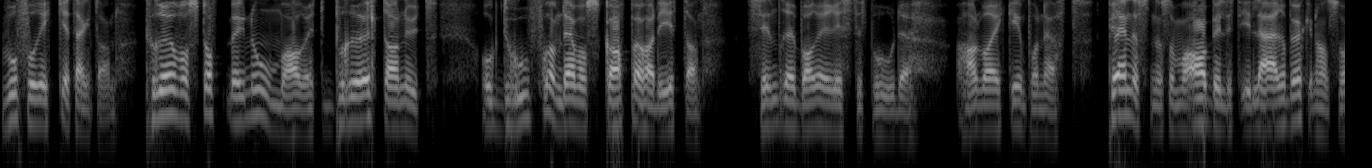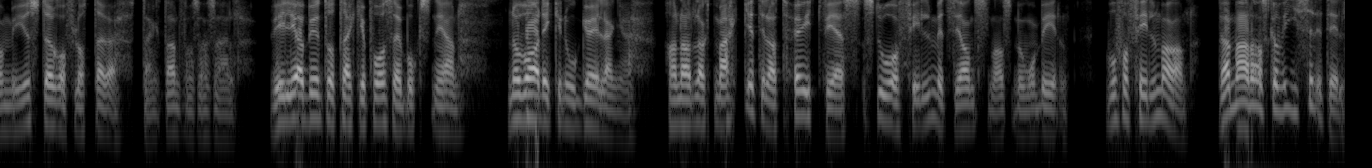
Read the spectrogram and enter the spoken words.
Hvorfor ikke, tenkte han. Prøv å stoppe meg nå, Marit, brølte han ut, og dro fram det vår skaper hadde gitt han. Sindre bare ristet på hodet. Han var ikke imponert. Penisene som var avbildet i lærebøkene hans var mye større og flottere, tenkte han for seg selv. Vilja begynte å trekke på seg buksen igjen. Nå var det ikke noe gøy lenger. Han hadde lagt merke til at Høytfjes sto og filmet seansen hans med mobilen. Hvorfor filmer han? Hvem er det han skal vise det til?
